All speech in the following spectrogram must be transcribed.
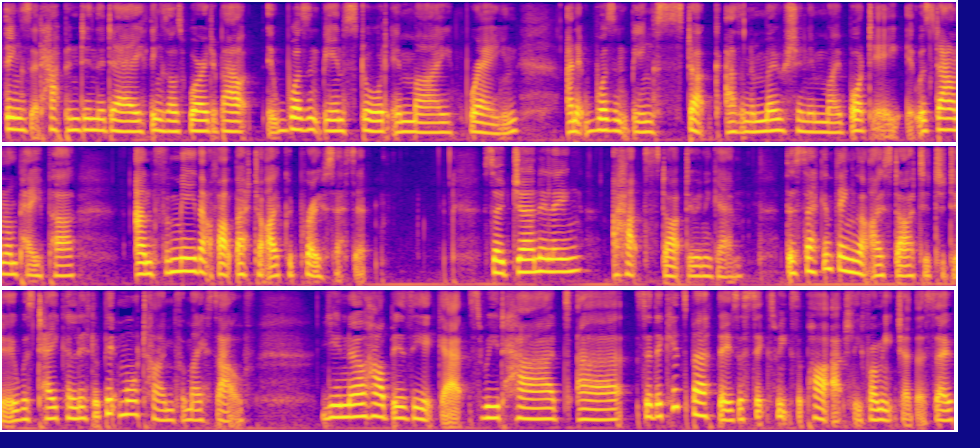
things that happened in the day, things I was worried about, it wasn't being stored in my brain and it wasn't being stuck as an emotion in my body. It was down on paper and for me, that felt better. I could process it. So, journaling, I had to start doing again. The second thing that I started to do was take a little bit more time for myself. You know how busy it gets. We'd had, uh, so the kids' birthdays are six weeks apart actually from each other. So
